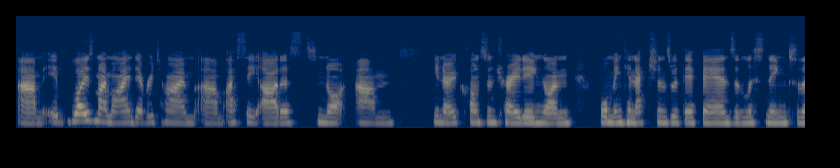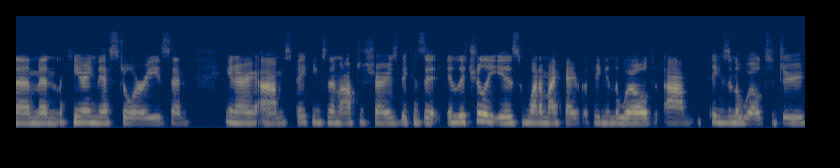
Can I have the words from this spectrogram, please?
um it blows my mind every time um I see artists not um you know, concentrating on forming connections with their fans and listening to them and hearing their stories and, you know, um, speaking to them after shows because it, it literally is one of my favorite thing in the world, um, things in the world to do.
